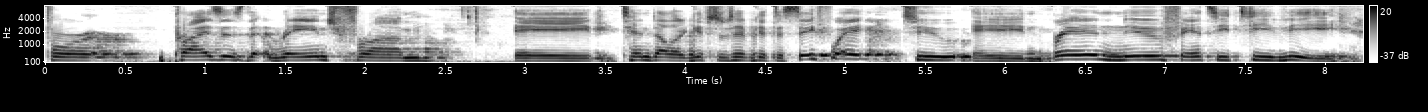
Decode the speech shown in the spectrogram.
for prizes that range from a $10 gift certificate to Safeway to a brand new fancy TV.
